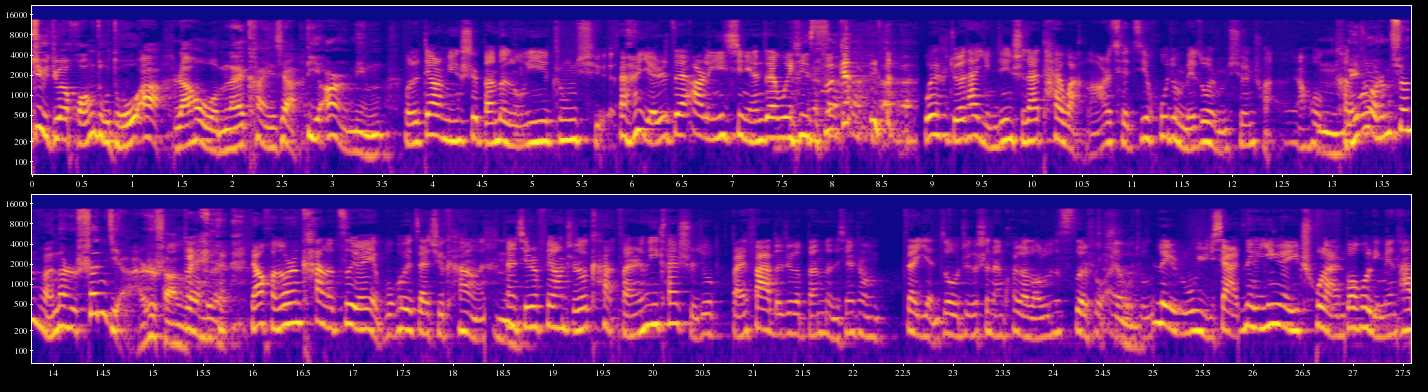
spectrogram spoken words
拒绝黄赌毒啊。然后我们来看一下第二名，我的第二名是坂本龙一中曲，当然也。也是在二零一七年在威尼斯干的，我也是觉得他引进实在太晚了，而且几乎就没做什么宣传，然后没做什么宣传，那是删减还是删了？对，对 然后很多人看了资源也不会再去看了，但其实非常值得看。反正一开始就白发的这个版本先生。在演奏这个圣诞快乐劳伦斯的时候，哎呀，我就泪如雨下。那个音乐一出来，包括里面他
